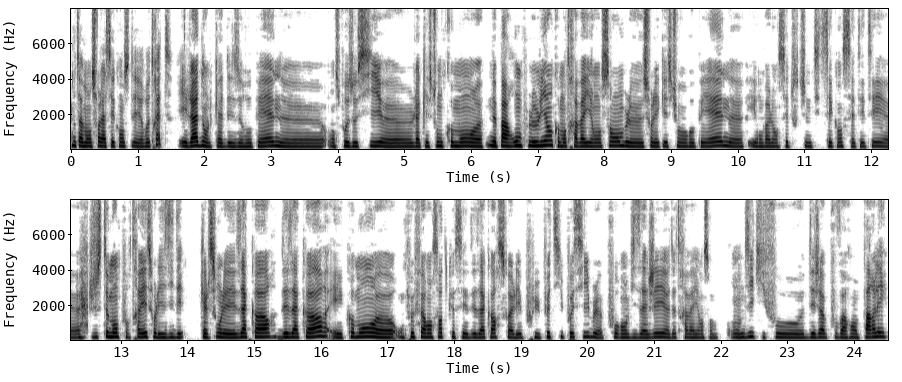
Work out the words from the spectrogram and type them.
notamment sur la séquence des retraites. Et là, dans le cadre des européennes, euh, on se pose aussi euh, la question de comment euh, ne pas rompre le lien, comment travailler ensemble sur les questions européennes. et on va lancer toute une petite séquence cet été, justement pour travailler sur les idées quels sont les accords, désaccords et comment euh, on peut faire en sorte que ces désaccords soient les plus petits possibles pour envisager euh, de travailler ensemble. On dit qu'il faut déjà pouvoir en parler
